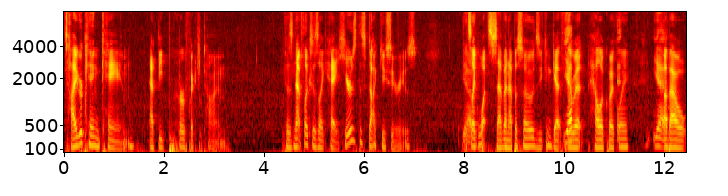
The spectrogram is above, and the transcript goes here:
Tiger King came at the perfect time because Netflix is like, "Hey, here's this docu series. yeah. It's like what seven episodes? You can get through Yep. it hella quickly yeah. about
